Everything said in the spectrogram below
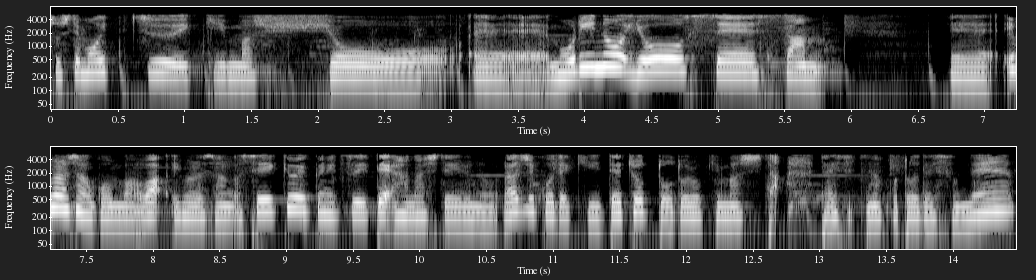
そしてもう1通いきましょう。えー、森の妖精さん。えー、今田さんこんばんは。今田さんが性教育について話しているのをラジコで聞いてちょっと驚きました。大切なことですね。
